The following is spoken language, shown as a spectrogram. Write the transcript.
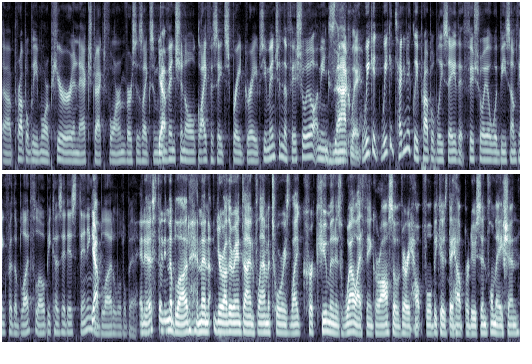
uh, probably more pure in extract form versus like some yep. conventional glyphosate sprayed grapes. You mentioned the fish oil. I mean, exactly. We could we could technically probably say that fish oil would be something for the blood flow because it is thinning yep. the blood a little bit. It is thinning the blood, and then your other anti-inflammatories like curcumin as well. I think are also very helpful because they help reduce inflammation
